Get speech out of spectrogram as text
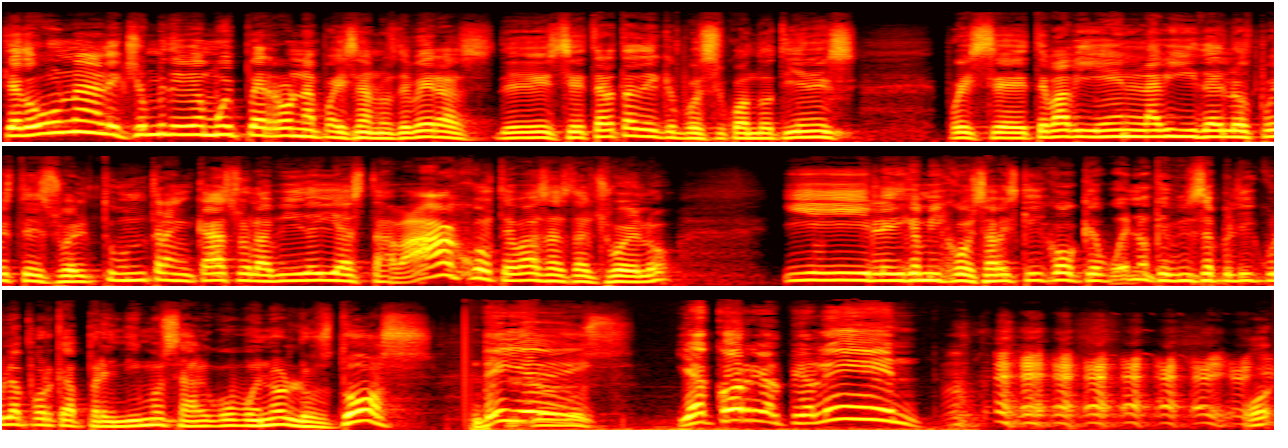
Quedó una lección de vida muy perrona, paisanos, de veras. De- se trata de que, pues, cuando tienes. Pues eh, te va bien la vida y después te suelta un trancazo la vida y hasta abajo te vas hasta el suelo. Y le dije a mi hijo, ¿sabes qué, hijo? Qué bueno que vi esa película porque aprendimos algo bueno los dos. DJ, ya corre al piolín. Hoy,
